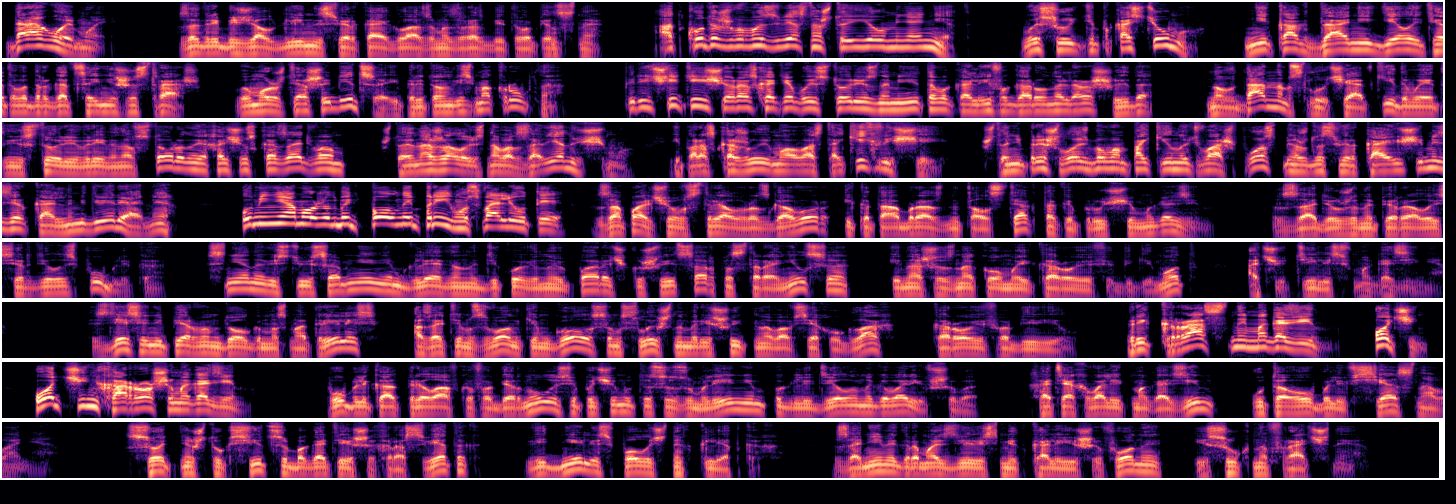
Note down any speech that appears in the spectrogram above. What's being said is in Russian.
«Дорогой мой», — задребезжал длинный, сверкая глазом из разбитого пенсне, «откуда же вам известно, что ее у меня нет? Вы судите по костюму? Никогда не делайте этого, драгоценнейший страж. Вы можете ошибиться, и притом весьма крупно. Перечтите еще раз хотя бы историю знаменитого калифа Гаруна аль-Рашида. Но в данном случае, откидывая эту историю временно в сторону, я хочу сказать вам, что я нажалуюсь на вас заведующему и порасскажу ему о вас таких вещей, что не пришлось бы вам покинуть ваш пост между сверкающими зеркальными дверями. «У меня может быть полный примус валюты!» Запальчиво встрял в разговор, и котообразный толстяк так и прущий в магазин. Сзади уже напирала и сердилась публика. С ненавистью и сомнением, глядя на диковинную парочку, швейцар посторонился, и наши знакомые Коровев и Бегемот очутились в магазине. Здесь они первым долгом осмотрелись, а затем звонким голосом, слышным решительно во всех углах, Коровев объявил. «Прекрасный магазин! Очень, очень хороший магазин!» Публика от прилавков обернулась и почему-то с изумлением поглядела на говорившего, хотя хвалить магазин у того были все основания. Сотни штук ситцу богатейших расцветок виднелись в полочных клетках. За ними громоздились меткали и шифоны, и сукна фрачные.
